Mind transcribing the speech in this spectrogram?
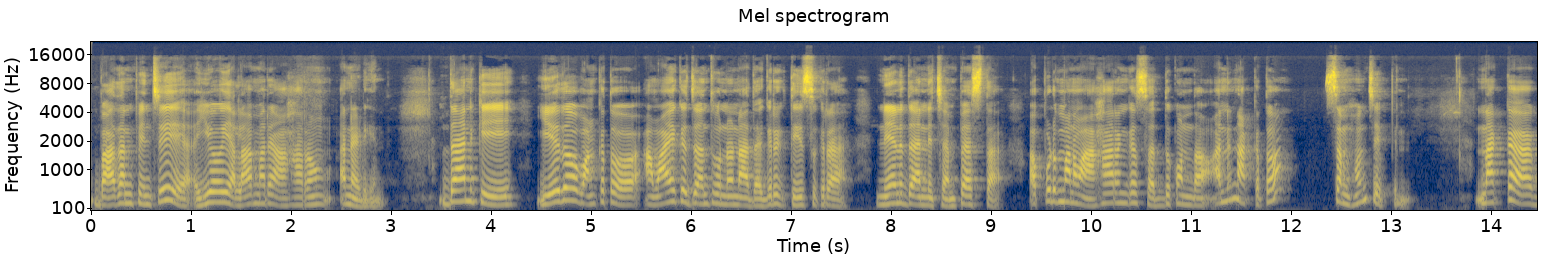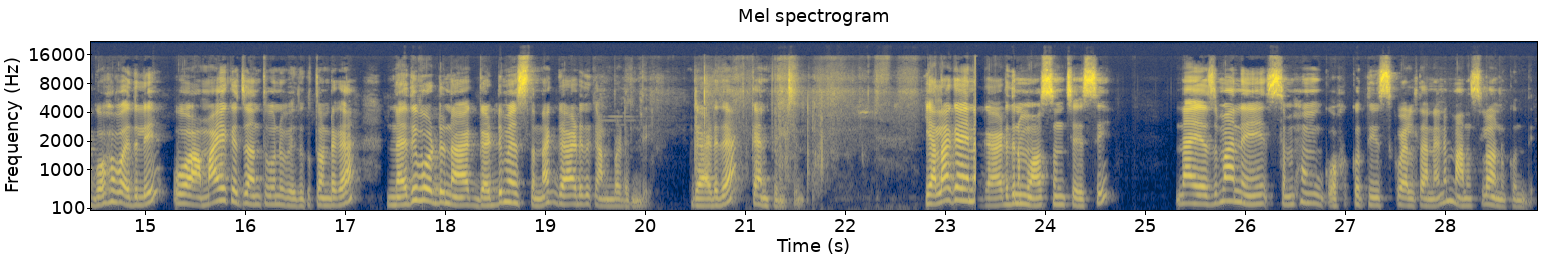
బాధ అనిపించి అయ్యో ఎలా మరి ఆహారం అని అడిగింది. దానికి ఏదో వంకతో అమాయక జంతువును నా దగ్గరికి తీసుకురా నేను దాన్ని చంపేస్తా అప్పుడు మనం ఆహారంగా సర్దుకుందాం అని నక్కతో సింహం చెప్పింది. నక్క గుహ వదిలి ఓ అమాయక జంతువును వెతుకుతుండగా నది ఒడ్డున గడ్డి మేస్తున్న గాడిద కనబడింది. గాడిద కనిపించింది. ఎలాగైనా గాడిదను మోసం చేసి నా యజమాని సింహం గుహకు తీసుకువెళ్తానని మనసులో అనుకుంది.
